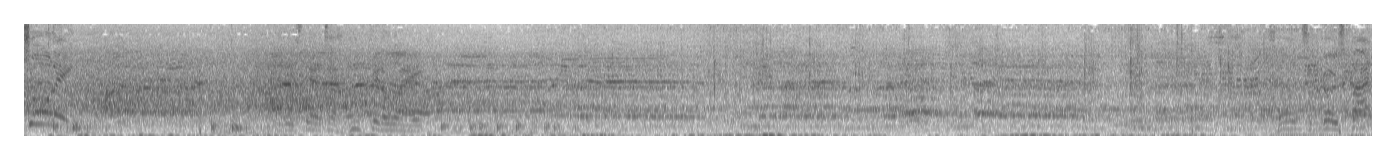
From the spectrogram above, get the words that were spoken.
surely. And he's there to hoof it away. Turns and goes back.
